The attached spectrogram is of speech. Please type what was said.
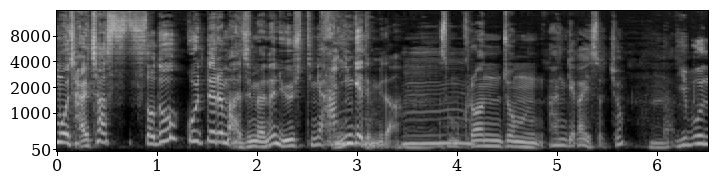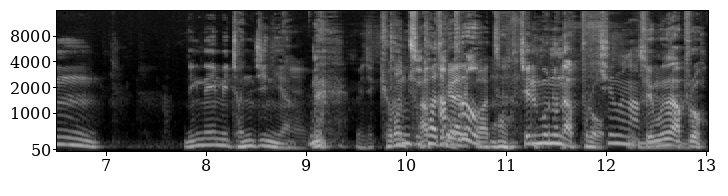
뭐 잘 찼어도 골대를 맞으면은 유효 슈팅이 아닌 게 됩니다. 음. 그래서 뭐 그런 좀 한계가 있었죠. 음, 이분 닉네임이 전진이야. 네. 이제 결혼. 축하드려야 될 앞으로. 것 같은. 어, 질문은 앞으로. 질문 앞. 질문은 앞으로.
